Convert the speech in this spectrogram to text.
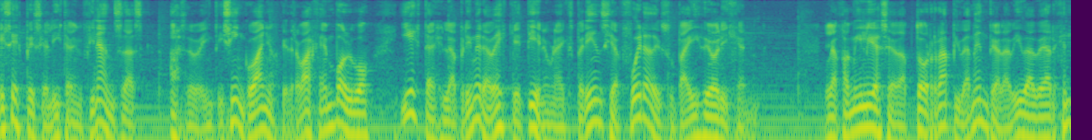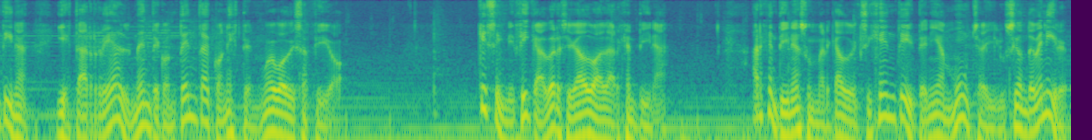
es especialista en finanzas, hace 25 años que trabaja en Volvo y esta es la primera vez que tiene una experiencia fuera de su país de origen. La familia se adaptó rápidamente a la vida de Argentina y está realmente contenta con este nuevo desafío. ¿Qué significa haber llegado a la Argentina? Argentina es un mercado exigente y tenía mucha ilusión de venir,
